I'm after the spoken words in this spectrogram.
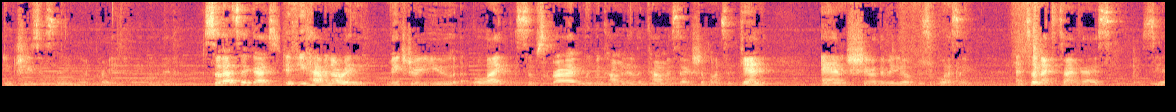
In Jesus' name we pray. So that's it, guys. If you haven't already, Make sure you like, subscribe, leave a comment in the comment section once again, and share the video if it's a blessing. Until next time, guys. See ya.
